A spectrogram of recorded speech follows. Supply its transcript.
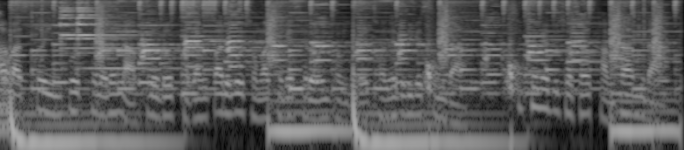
하 마스터 인포 채널은 앞으로도 가장 빠르고 정확하게 새로운 정보를 전해드리겠습니다. 시청해주셔서 감사합니다.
